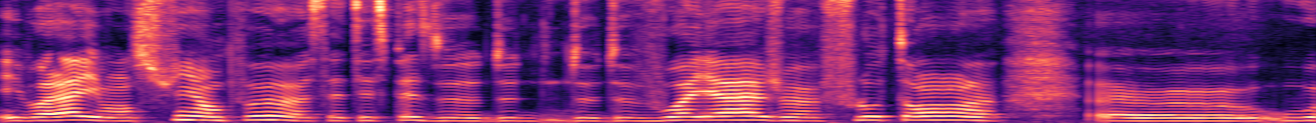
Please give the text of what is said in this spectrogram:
et voilà, et on suit un peu euh, cette espèce de, voyage euh, flottant euh, ou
